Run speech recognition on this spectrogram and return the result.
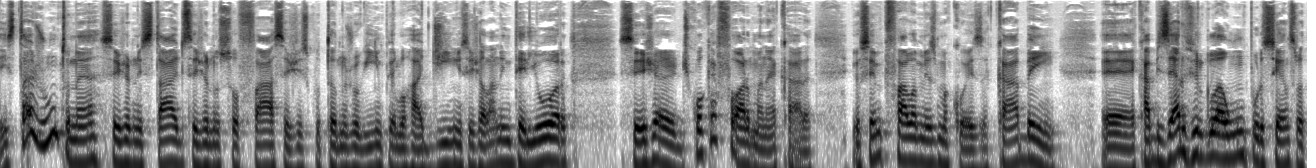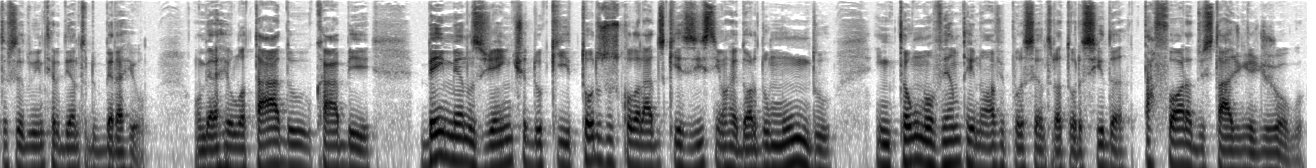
estar junto, né? Seja no estádio, seja no sofá, seja escutando o joguinho pelo radinho, seja lá no interior, seja de qualquer forma, né, cara? Eu sempre falo a mesma coisa. Cabem, é, cabe 0,1% da torcida do Inter dentro do Beira Rio. Um Beira Rio lotado, cabe bem menos gente do que todos os colorados que existem ao redor do mundo. Então, 99% da torcida tá fora do estádio de jogo.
